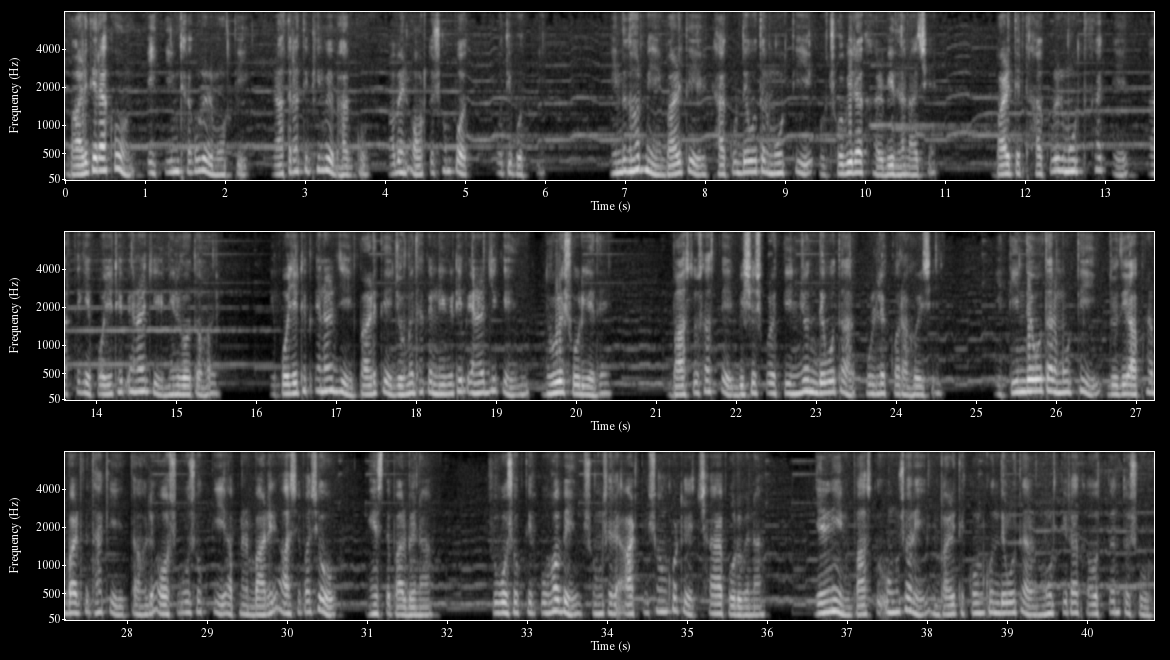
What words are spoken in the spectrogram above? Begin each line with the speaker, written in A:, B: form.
A: বাড়িতে রাখুন এই তিন ঠাকুরের মূর্তি। রাতারাতি ফিরবে ভাগ্য, পাবেন অর্থ সম্পদ, প্রতিপত্তি। হিন্দু ধর্মে বাড়িতে ঠাকুর দেবতার মূর্তি ও ছবি রাখার বিধান আছে। বাড়িতে ঠাকুরের মূর্তি থাকলে তার থেকে পজিটিভ এনার্জি নির্গত হয়। এই পজিটিভ এনার্জি বাড়িতে জমে থাকা নেগেটিভ এনার্জিকে দূরে সরিয়ে দেয়। বাস্তুশাস্ত্রে বিশেষ করে তিনজন দেবতার উল্লেখ করা হয়েছে। এই তিন দেবতার মূর্তি যদি আপনার বাড়িতে থাকে, তাহলে অশুভ শক্তি আপনার বাড়ির আশেপাশেও ঘেঁচতে পারবে না। শুভ শক্তির প্রভাবে সংসারে আর্থিক সংকটে ছায়া পড়বে না। জেনে নিন, বাস্তু অনুসারে বাড়িতে কোন কোন দেবতার মূর্তি রাখা অত্যন্ত শুভ।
